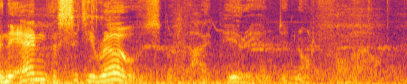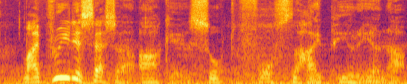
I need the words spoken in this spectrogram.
In the end, the city rose, but the Hyperion did not follow. My predecessor, Arcas, sought to force the Hyperion up.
